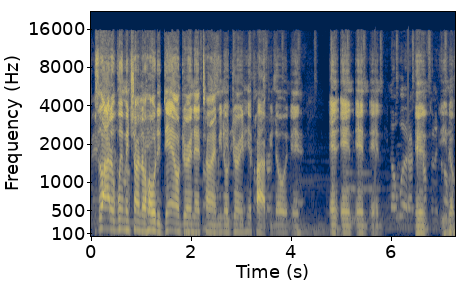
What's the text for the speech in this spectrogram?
there's a lot of women trying to hold it down during that time, you know, during hip hop, you know, and and and and and, and and, you know,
